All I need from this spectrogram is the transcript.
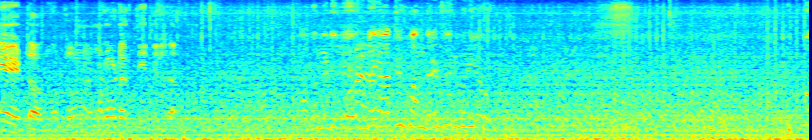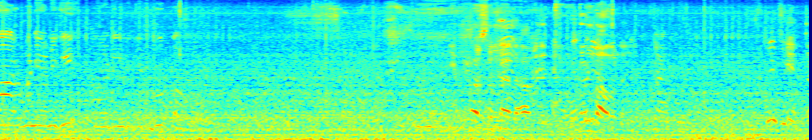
മണിയായിട്ടോ എന്നിട്ടും നമ്മളിവിടെ എത്തിയിട്ടില്ല. ഇപ്പൊ പ്രശ്നമില്ല രാത്രി ചൂടുണ്ടാവില്ല ഉച്ച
